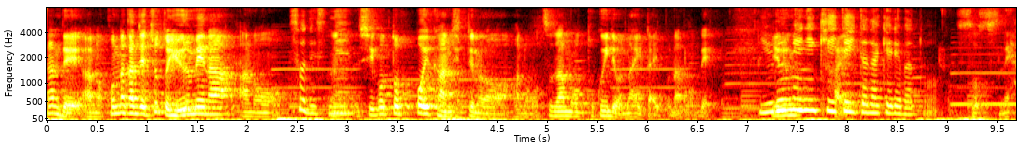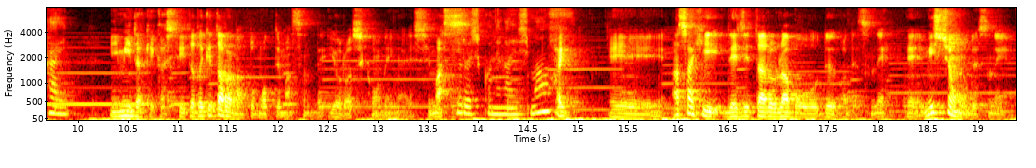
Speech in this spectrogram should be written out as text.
なんであのこんな感じでちょっと有名なあのそうですね、うん、仕事っぽい感じっていうのはあの津田も得意ではないタイプなので緩めに聞いていただければと、はい、そうですね、はい、耳だけ貸していただけたらなと思ってますんでよろしくお願いします。よろしくお願いします、はい。えー、朝日デジタルラボではですね、えー、ミッションをですね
